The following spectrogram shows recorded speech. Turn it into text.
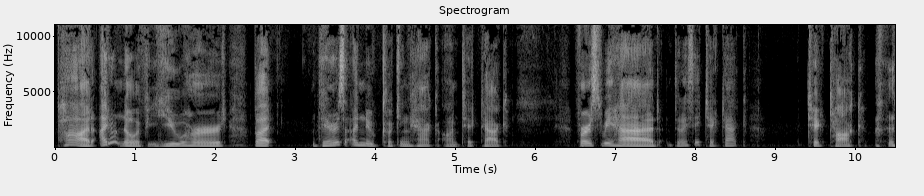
pod, I don't know if you heard, but there's a new cooking hack on TikTok. First, we had, did I say TikTok? TikTok.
